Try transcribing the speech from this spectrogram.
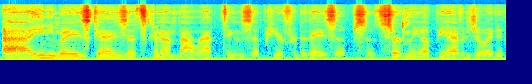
Uh, anyways, guys, that's gonna about wrap things up here for today's episode. Certainly hope you have enjoyed it.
